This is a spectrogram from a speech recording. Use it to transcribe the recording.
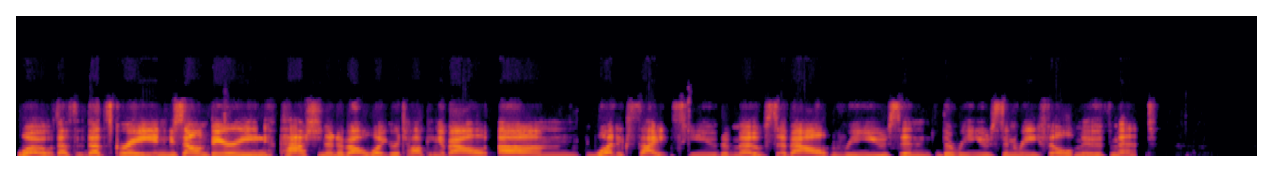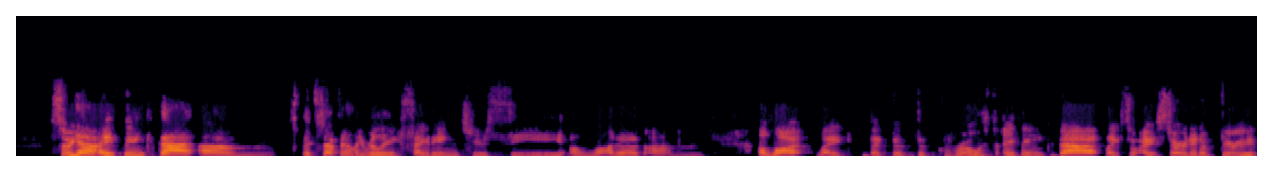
Whoa, that's that's great. And you sound very passionate about what you're talking about. Um, what excites you the most about reuse and the reuse and refill movement? So yeah, I think that um, it's definitely really exciting to see a lot of um, a lot like like the the growth i think that like so i started a very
